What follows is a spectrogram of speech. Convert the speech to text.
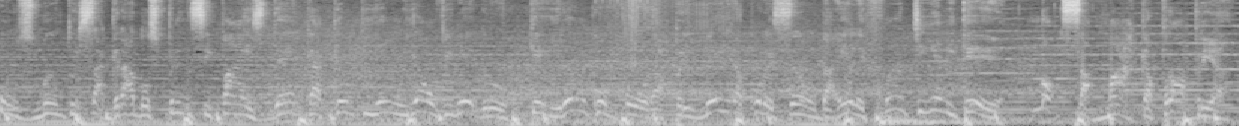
os mantos sagrados principais Deca Campeão e Alvinegro que irão compor a primeira coleção da Elefante MT, nossa marca própria,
